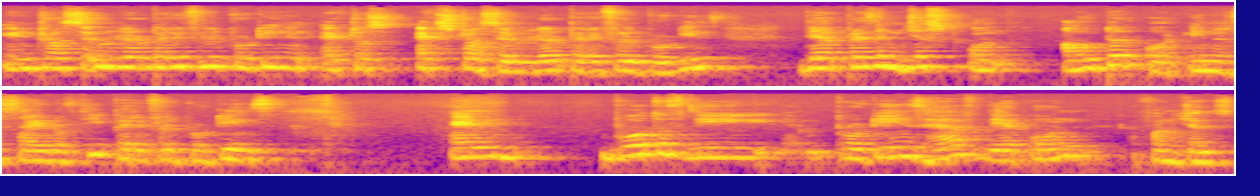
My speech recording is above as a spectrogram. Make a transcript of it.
intracellular peripheral protein and extracellular peripheral proteins. They are present just on outer or inner side of the peripheral proteins. And both of the proteins have their own functions.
